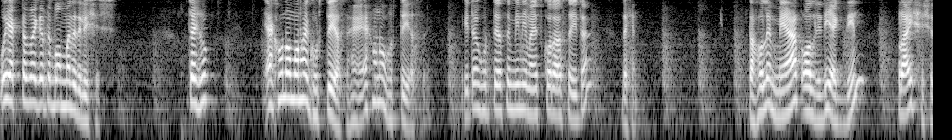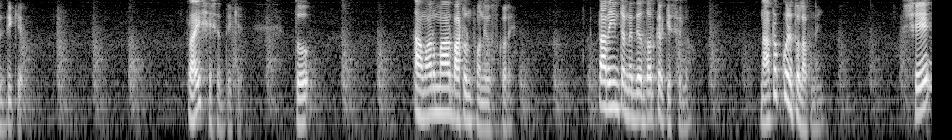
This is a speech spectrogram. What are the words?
ওই একটা জায়গাতে বম মেরে দিলেই শেষ। যাই হোক, এখনও মনে হয় ঘুরতেই আছে। হ্যাঁ এখনও ঘুরতেই আছে। এটা ঘুরতে আছে মিনিমাইজ করা আছে এটা। দেখেন, তাহলে মেয়াদ অলরেডি একদিন, প্রায় শেষের দিকে। প্রায় শেষের দিকে। তো আমার মার বাটন ফোন ইউজ করে। তার ইন্টারনেট দেওয়ার দরকার কী ছিল? নাটক করে তো লাভ নেই। সে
